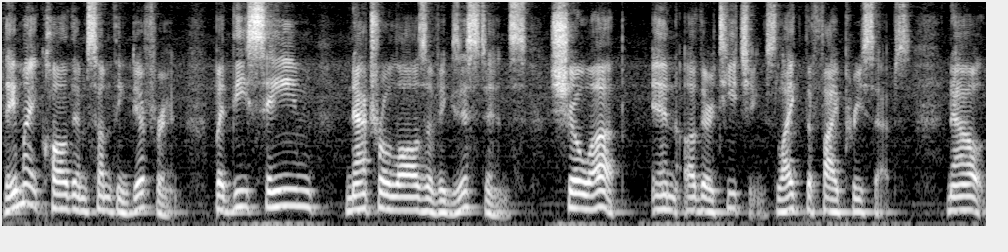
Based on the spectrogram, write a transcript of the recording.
They might call them something different, but these same natural laws of existence show up in other teachings, like the five precepts. Now,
